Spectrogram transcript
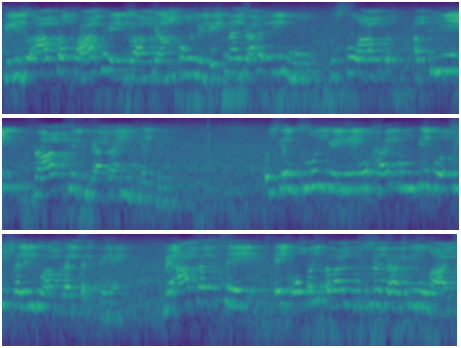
کہ یہ جو آپ کا خواب ہے جو آپ کی آنکھوں میں میں دیکھنا چاہ رہی ہوں اس کو آپ اپنے ذات سے بھی زیادہ اہمیت دیں اس کے حصول کے لیے وہ ہر ممکن کوشش کریں جو آپ کر سکتے ہیں میں آپ سب سے ایک اوپن سوال پوچھنا چاہتی ہوں آج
